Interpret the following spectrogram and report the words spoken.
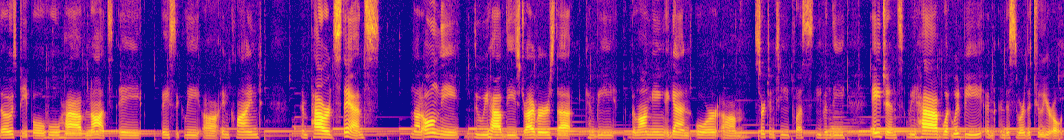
Those people who have not a basically uh, inclined, empowered stance, not only do we have these drivers that can be belonging again or um, certainty plus even the agents, we have what would be, and, and this is where the two year old.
